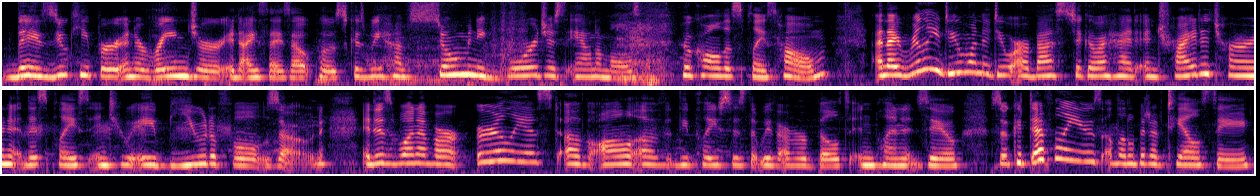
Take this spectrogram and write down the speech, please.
the zookeeper and a ranger in Ice Ice Outpost because we have so many gorgeous animals who call this place home. And I really do want to do our best to go ahead and try to turn this place into a beautiful zone. It is one of our earliest of all of the places that we've ever built in Planet Zoo, so it could definitely use a little bit of TLC.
